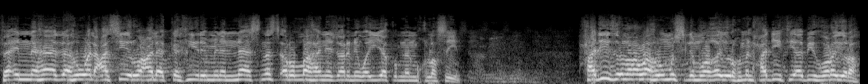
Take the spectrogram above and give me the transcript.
فإن هذا هو العسير على كثير من الناس. نسأل الله أن يجعلني وإياكم من المخلصين. حديث رواه مسلم وغيره من حديث أبي هريرة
